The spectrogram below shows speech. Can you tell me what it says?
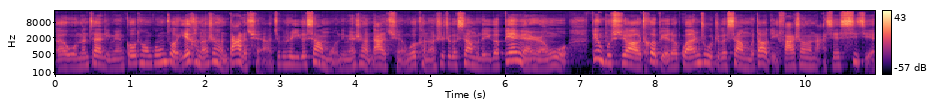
呃，我们在里面沟通工作，也可能是很大的群啊，就比如说一个项目里面是很大的群，我可能是这个项目的一个边缘人物，并不需要特别的关注这个项目到底发生了哪些细节。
